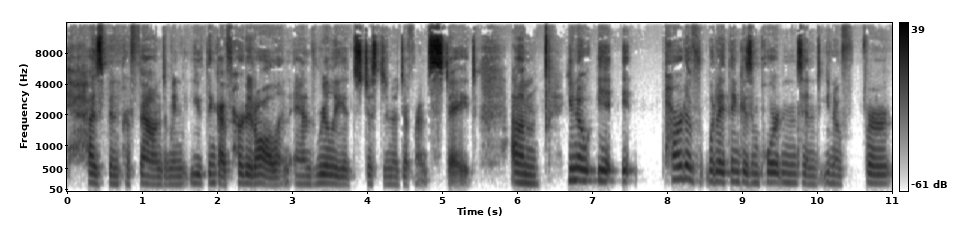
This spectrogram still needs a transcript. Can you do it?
has been profound. I mean, you think I've heard it all, and, and really it's just in a different state. Um, you know, it, it part of what I think is important, and you know, for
